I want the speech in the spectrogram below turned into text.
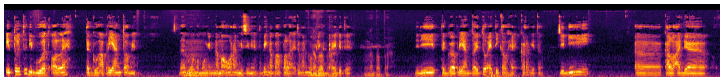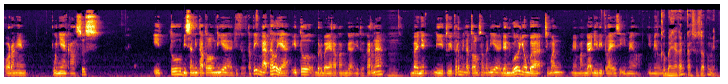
itu itu dibuat oleh Teguh Aprianto, men. Lah gue ngomongin nama orang di sini, tapi nggak apa-apa lah, itu kan memberikan apa-apa. kredit ya. Nggak apa-apa. Jadi Teguh Aprianto itu ethical hacker gitu. Jadi eh, kalau ada orang yang punya kasus itu bisa minta tolong dia gitu. Tapi nggak tahu ya itu berbayar apa enggak gitu. Karena Hmm. banyak di Twitter minta tolong sama dia dan gue nyoba, cuman memang nggak di reply si email email. Kebanyakan kasus apa, men?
